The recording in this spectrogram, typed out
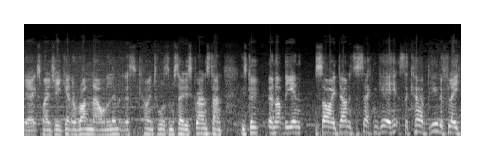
Yeah, X-G getting a run now on Limitless, coming towards the Mercedes Grandstand. He's going up the inside, down into second gear, hits the curb beautifully,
